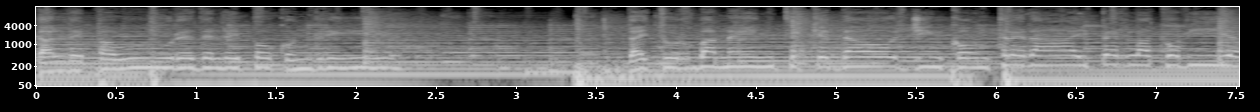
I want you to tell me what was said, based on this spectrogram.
dalle paure delle ipocondrie, dai turbamenti che da oggi incontrerai per la tua via,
